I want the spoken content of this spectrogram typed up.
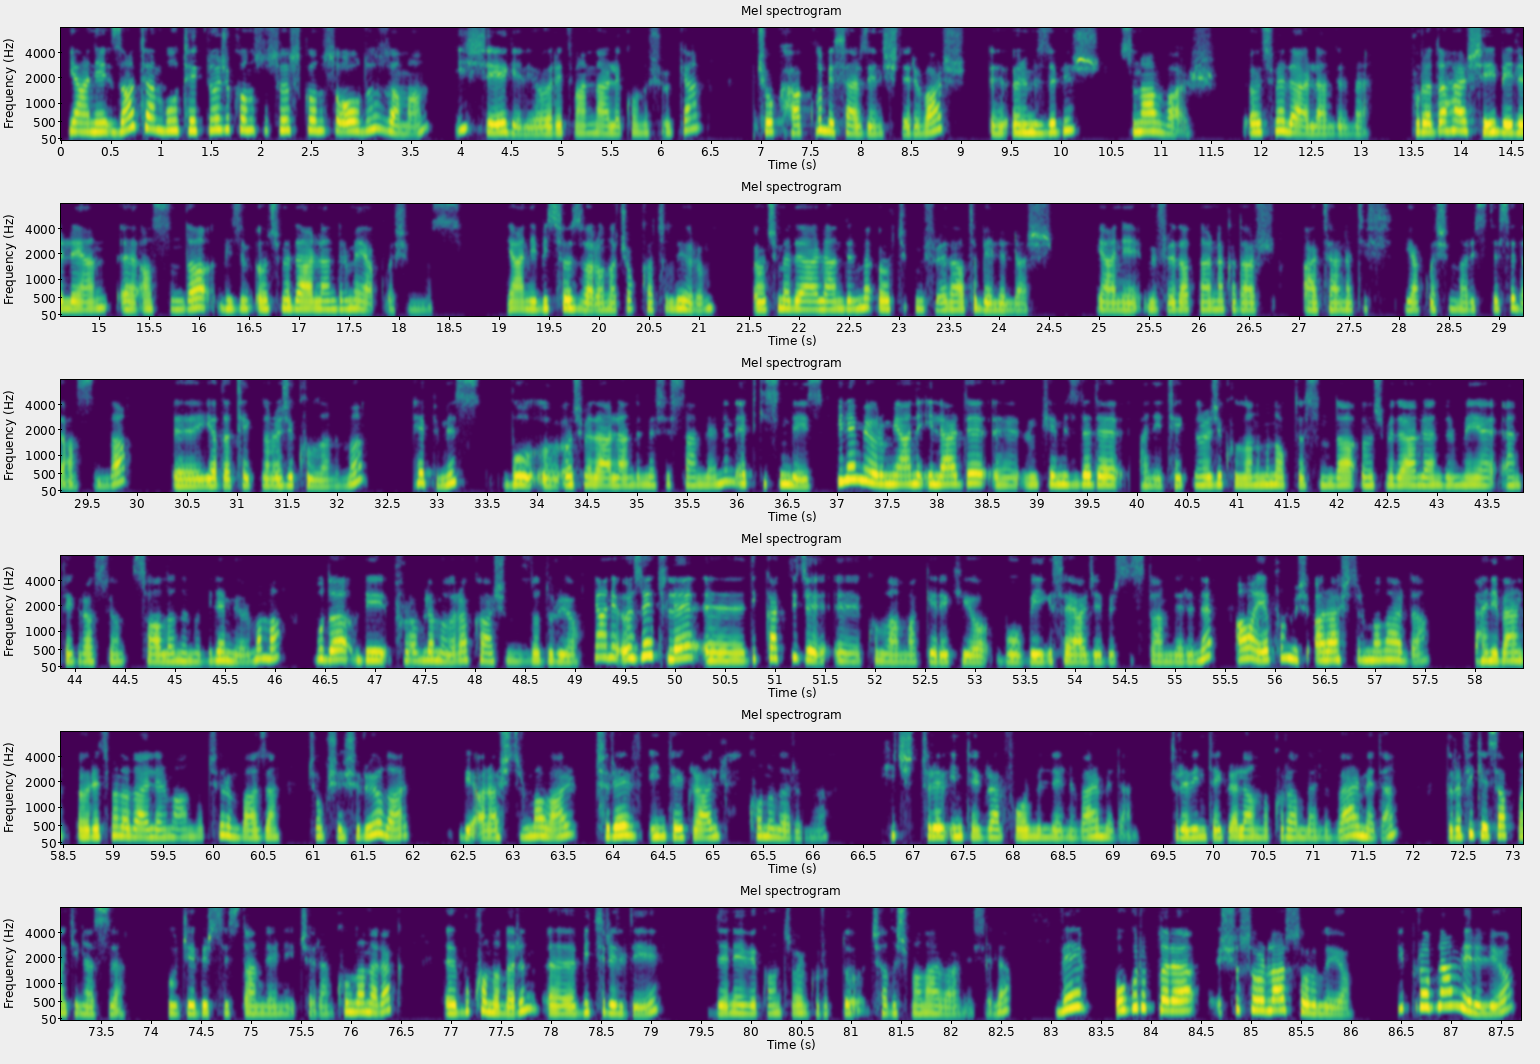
Yani zaten bu teknoloji konusu söz konusu olduğu zaman iş şeye geliyor öğretmenlerle konuşurken çok haklı bir serzenişleri var. Ee, önümüzde bir sınav var. Ölçme değerlendirme. Burada her şeyi belirleyen e, aslında bizim ölçme değerlendirme yaklaşımımız. Yani bir söz var ona çok katılıyorum. Ölçme değerlendirme örtük müfredatı belirler. Yani müfredatlar ne kadar alternatif yaklaşımlar istese de aslında e, ya da teknoloji kullanımı hepimiz bu e, ölçme değerlendirme sistemlerinin etkisindeyiz. Bilemiyorum yani ileride e, ülkemizde de hani teknoloji kullanımı noktasında ölçme değerlendirmeye entegrasyon sağlanır mı bilemiyorum ama bu da bir problem olarak karşımızda duruyor. Yani özetle e, dikkatlice e, kullanmak gerekiyor bu bilgisayar cebir sistemlerini. Ama yapılmış araştırmalar da hani ben öğretmen adaylarıma anlatıyorum bazen çok şaşırıyorlar. Bir araştırma var. Türev integral konularını hiç türev integral formüllerini vermeden, türev integral alma kurallarını vermeden grafik hesap makinesi bu cebir sistemlerini içeren kullanarak e, bu konuların e, bitirildiği deney ve kontrol gruplu çalışmalar var mesela. Ve o gruplara şu sorular soruluyor. Bir problem veriliyor.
